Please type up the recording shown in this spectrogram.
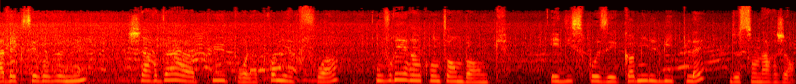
Avec ses revenus, Sharda a pu, pour la première fois, ouvrir un compte en banque et disposer comme il lui plaît de son argent.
